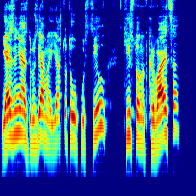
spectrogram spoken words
Я извиняюсь, друзья мои, я что-то упустил. Кистон открывается.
